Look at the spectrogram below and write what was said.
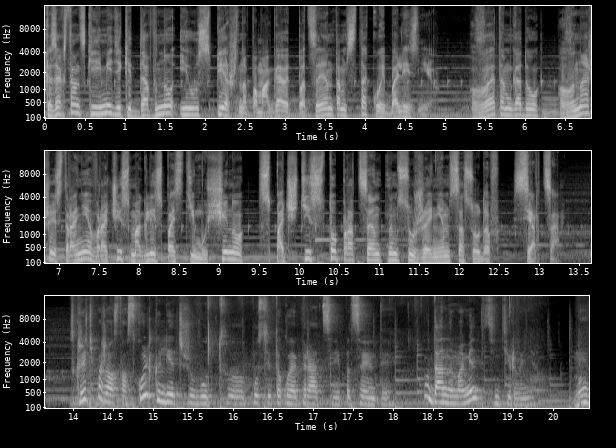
Казахстанские медики давно и успешно помогают пациентам с такой болезнью. В этом году в нашей стране врачи смогли спасти мужчину с почти стопроцентным сужением сосудов сердца. Скажите, пожалуйста, а сколько лет живут э, после такой операции пациенты? Ну, в данный момент стентирования. Ну,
